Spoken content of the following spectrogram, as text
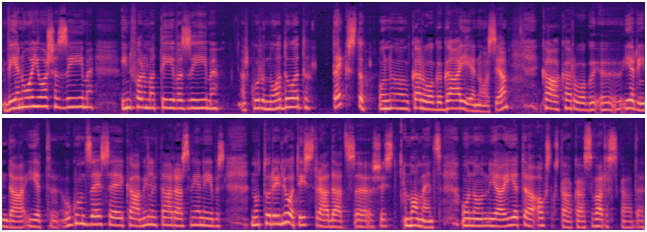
vienojoša zīme, informatīva zīme, ar kuru nodod tekstu un uh, karoga gājienos. Ja? Kā karogu uh, ierindā iet ugunsdzēsēji, kā militārās vienības. Nu, tur ir ļoti izstrādāts uh, šis moments. Un, un ja iet augstākās varas kāda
